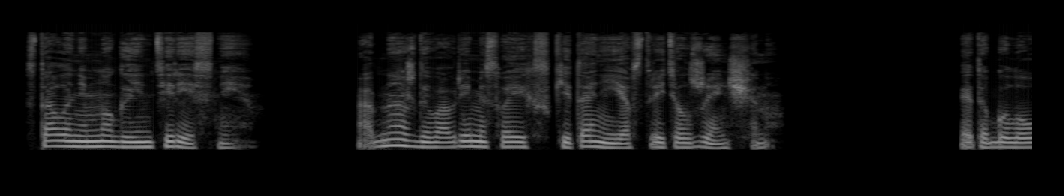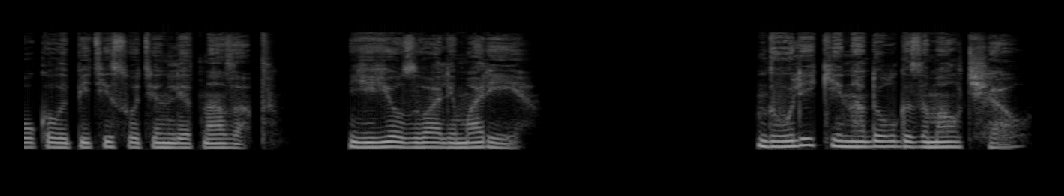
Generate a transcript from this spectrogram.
Стало немного интереснее. Однажды во время своих скитаний я встретил женщину. Это было около пяти сотен лет назад. Ее звали Мария. Двуликий надолго замолчал.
